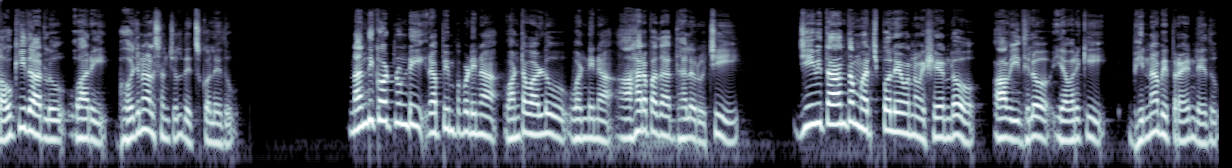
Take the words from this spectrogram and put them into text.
చౌకీదారులు వారి భోజనాల సంచులు తెచ్చుకోలేదు. నందికోట్ నుండి రప్పింపబడిన వంటవాళ్ళు వండిన ఆహార పదార్థాల రుచి జీవితాంతం మర్చిపోలేమన్న విషయంలో ఆ వీధిలో ఎవరికీ భిన్నాభిప్రాయం లేదు.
